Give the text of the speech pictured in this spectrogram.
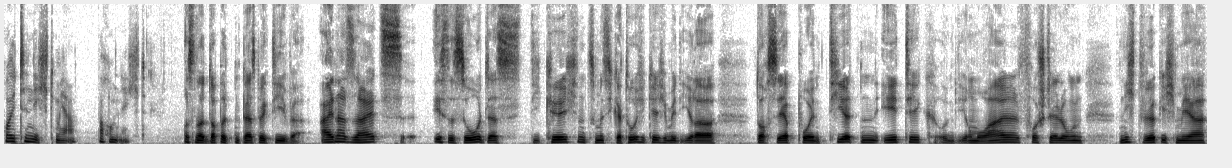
heute nicht mehr. Warum nicht? Aus einer doppelten Perspektive. Einerseits ist es so, dass die Kirchen, zumindest die katholische Kirche mit ihrer doch sehr pointierten Ethik und ihren Moralvorstellungen nicht wirklich mehr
